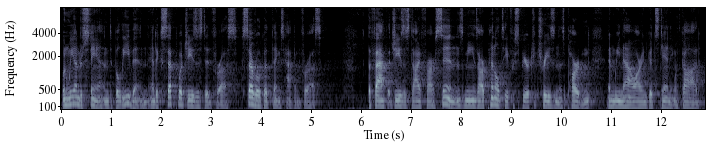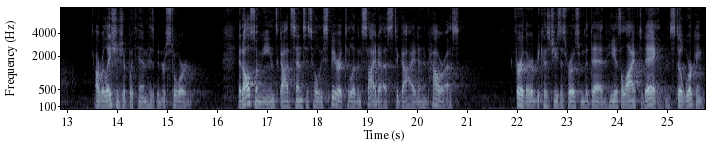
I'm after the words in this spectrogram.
When we understand, believe in, and accept what Jesus did for us, several good things happen for us. The fact that Jesus died for our sins means our penalty for spiritual treason is pardoned, and we now are in good standing with God. Our relationship with Him has been restored. It also means God sends His Holy Spirit to live inside us to guide and empower us. Further, because Jesus rose from the dead, He is alive today and still working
